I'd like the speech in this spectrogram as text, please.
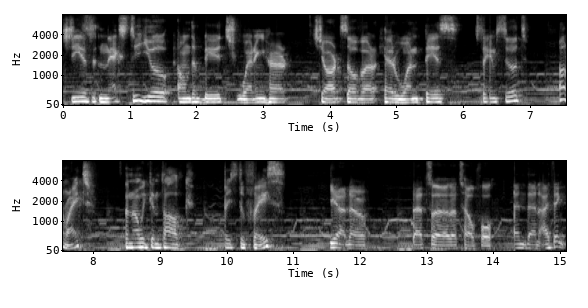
she's next to you on the beach wearing her shorts over her one piece swimsuit. All right. So now we can talk face to face. Yeah, no, that's uh, that's helpful. And then I think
